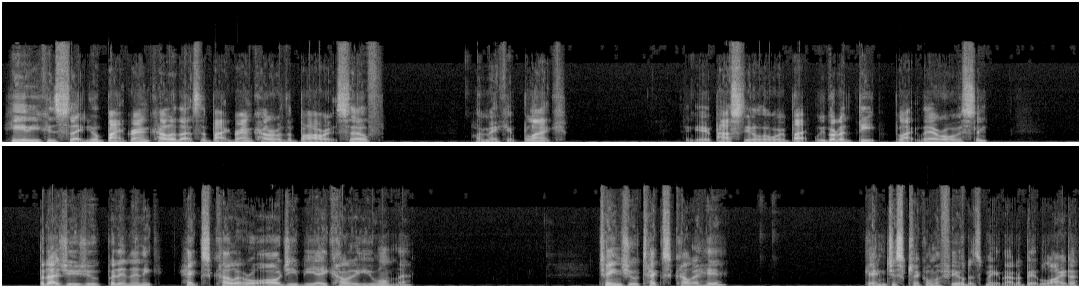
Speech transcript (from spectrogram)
Here you can select your background color. That's the background color of the bar itself. I make it black. Take the opacity all the other way back. We've got a deep black there, obviously. But as usual, put in any hex color or RGBA color you want there. Change your text color here. Again, just click on the field. Let's make that a bit lighter.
